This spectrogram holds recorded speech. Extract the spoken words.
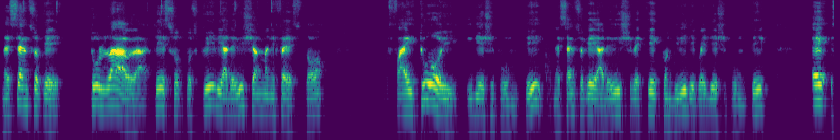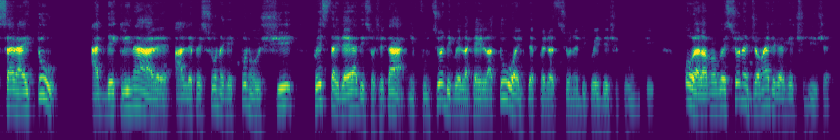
Nel senso che tu, Laura, che sottoscrivi, aderisci al manifesto, fai tuoi i dieci punti, nel senso che aderisci perché condividi quei dieci punti, e sarai tu a declinare alle persone che conosci questa idea di società in funzione di quella che è la tua interpretazione di quei dieci punti. Ora, la progressione geometrica che ci dice?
